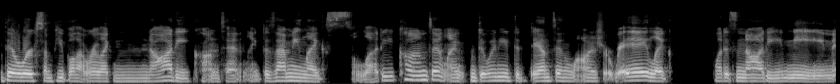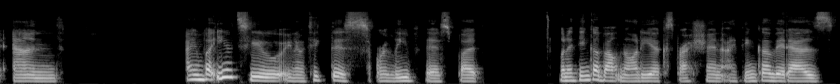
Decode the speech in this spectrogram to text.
there were some people that were like naughty content. Like, does that mean like slutty content? Like, do I need to dance in lingerie? Like, what does naughty mean? And I invite you to, you know, take this or leave this. But when I think about naughty expression, I think of it as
